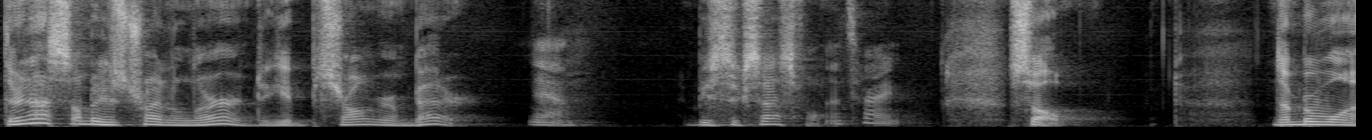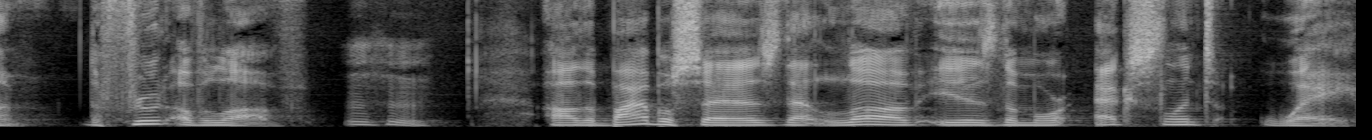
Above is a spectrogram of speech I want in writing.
they're not somebody who's trying to learn to get stronger and better. Yeah. Be successful. That's right. So, number one, the fruit of love. Mm-hmm. Uh, the Bible says that love is the more excellent way.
